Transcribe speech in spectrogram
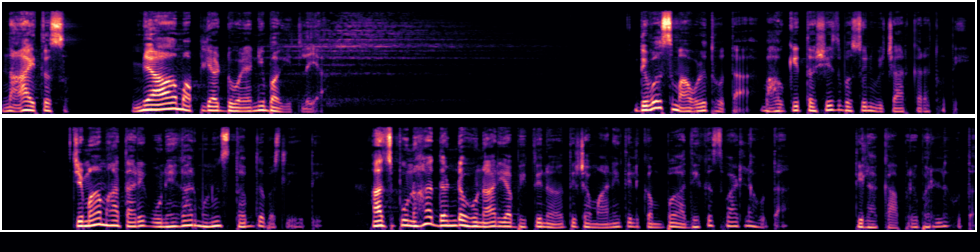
नाही तसं. म्याम आपल्या डोळ्यांनी बघितलं या. दिवस मावळत होता. भावकी तशीच बसून विचार करत होती. चिमा म्हातारी गुन्हेगार म्हणून स्तब्ध बसली होती. आज पुन्हा दंड होणार या भीतीनं तिच्या मानेतील कंप अधिकच वाढला होता. तिला कापरं भरलं होतं.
